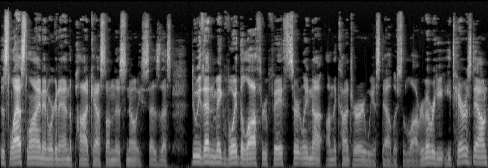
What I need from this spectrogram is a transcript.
This last line, and we're going to end the podcast on this note, he says this Do we then make void the law through faith? Certainly not. On the contrary, we establish the law. Remember, he, he tears down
